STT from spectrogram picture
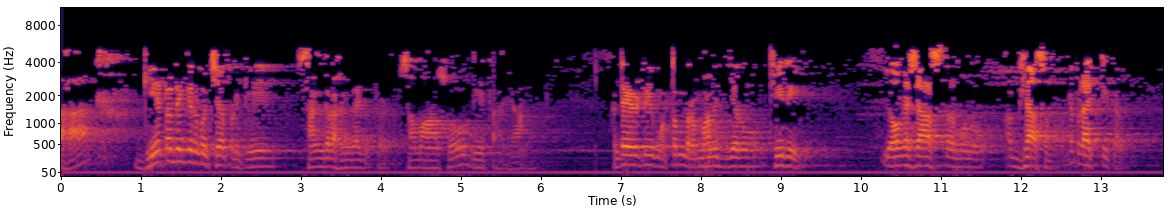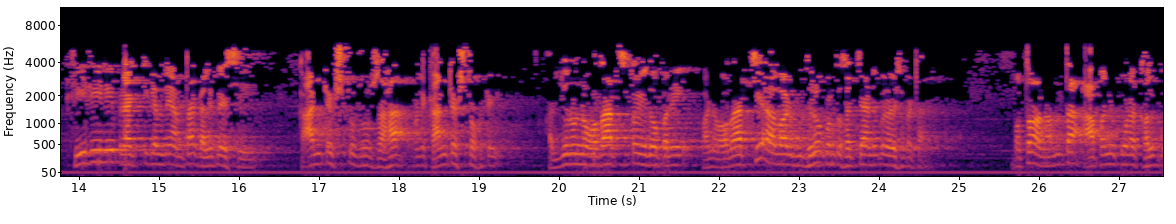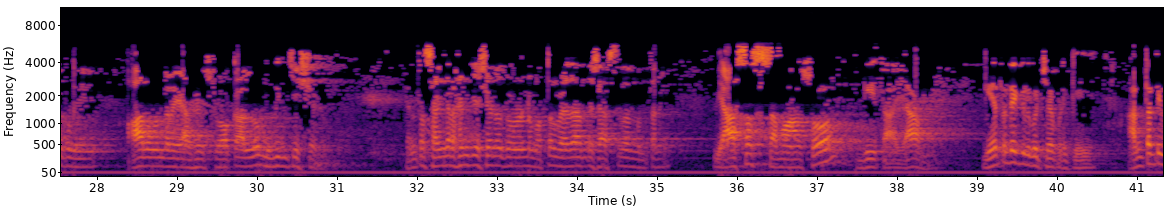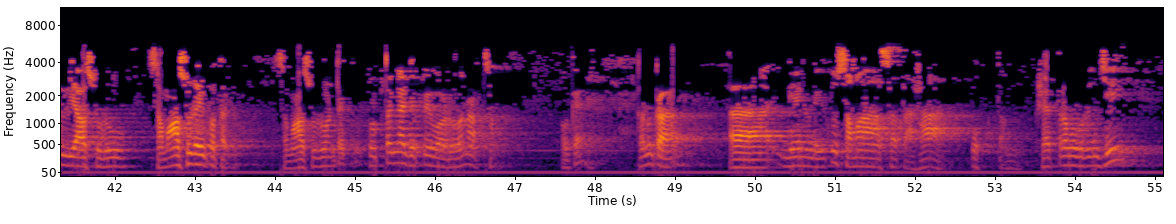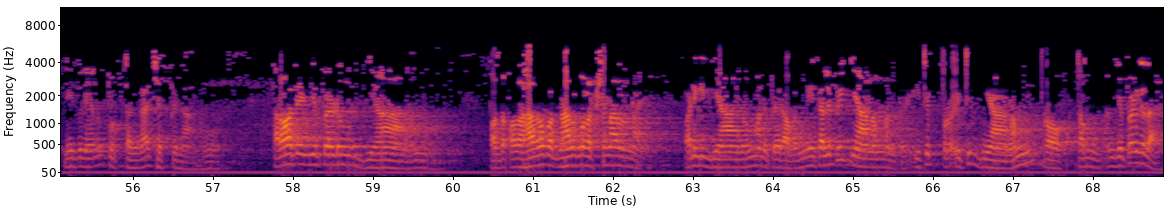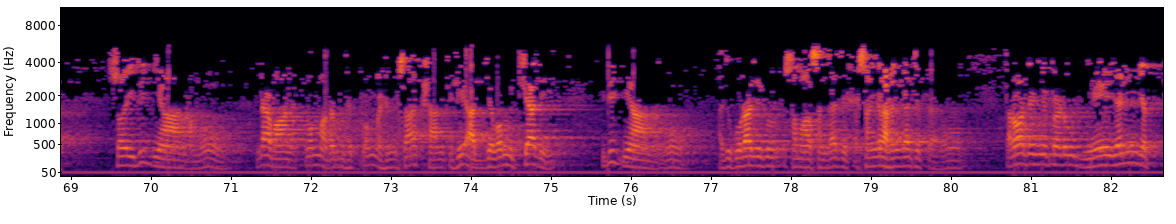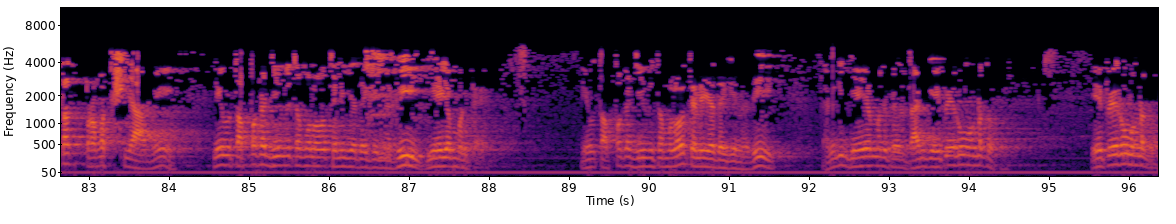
గీత దగ్గరికి వచ్చేప్పటికీ సంగ్రహంగా చెప్పాడు సమాసో గీతాయ. అంటే ఏమిటి? మొత్తం బ్రహ్మ విద్యను థీరీ యోగశాస్త్రమును అభ్యాసం అంటే ప్రాక్టికల్. థీరీని ప్రాక్టికల్ని అంతా కలిపేసి కాంటెక్స్ట్తో సహా అంటే కాంటెక్స్ట్ ఒకటి. అర్జునుడిని ఓదార్చడం ఇదో పని. వాడిని ఓదార్చి వాడి బుద్ధిలో కొంత సత్యాన్ని ప్రవేశపెట్టాలి. మొత్తం అదంతా ఆ పని కూడా కలుపుకుని ఆరు వందల యాభై శ్లోకాల్లో ముగించేశాడు. ఎంత సంగ్రహం చేశాడో చూడండి మొత్తం వేదాంత శాస్త్రం అంతని. వ్యాస సమాసో గీతాయా. గీత దగ్గరికి వచ్చేప్పటికీ అంతటి వ్యాసుడు సమాసుడైపోతాడు. సమాసుడు అంటే క్లుప్తంగా చెప్పేవాడు అని అర్థం. ఓకే? కనుక నేను నీకు సమాసత ఉక్తం. క్షేత్రము గురించి నీకు నేను క్లుప్తంగా చెప్పినాను. తర్వాత ఏం చెప్పాడు? జ్ఞానం. పద పదహారు పద్నాలుగు లక్షణాలు ఉన్నాయి వాడికి జ్ఞానం అని పేరు. అవన్నీ కలిపి జ్ఞానం అని పేరు. ఇది ప్ర- ఇది జ్ఞానం ప్రోక్తం అని చెప్పాడు కదా. సో ఇది జ్ఞానము. అంటే అమానత్వం అదభ్యత్వం అహింస క్షాంతి ఆద్యవం ఇత్యాది. ఇది జ్ఞానము. అది కూడా నీకు సమాసంగా చెప్పారు సంగ్రహంగా చెప్పాను. తర్వాత ఏం చెప్పాడు? జ్ఞేయం ఎత్త ప్రవక్ష్యామి. నీవు తప్పక జీవితములో తెలియదగినది జ్ఞేయం అంటే. నీవు తప్పక జీవితంలో తెలియదగినది. దానికి జ్ఞేయం అని పేరు దానికి ఏ పేరు ఉండదు. ఏ పేరు ఉండదు.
